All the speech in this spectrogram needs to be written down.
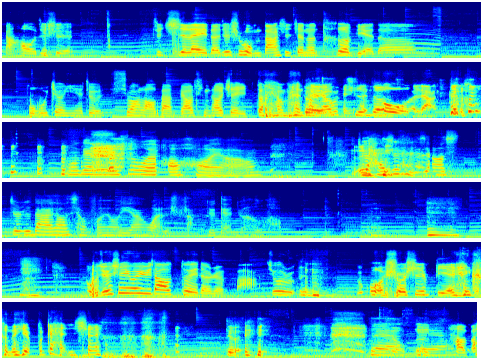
然后就是就之类的，就是我们当时真的特别的不务正业，就希望老板不要听到这一段，要不然他要每天揍我们两个。我感觉氛围好好呀，就还是 很像，就是大家像小朋友一样玩耍，就感觉很好。嗯嗯，我觉得是因为遇到对的人吧，就如果说是别人，可能也不敢认。对，对啊，嗯，好吧，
